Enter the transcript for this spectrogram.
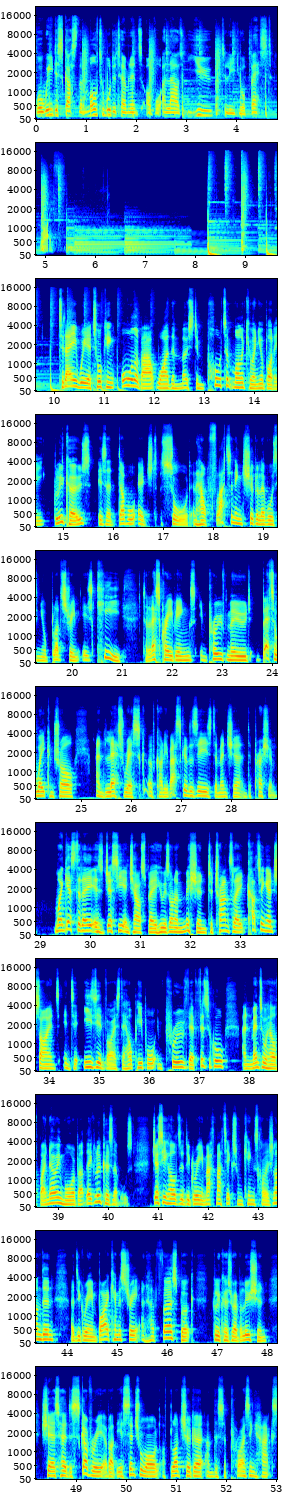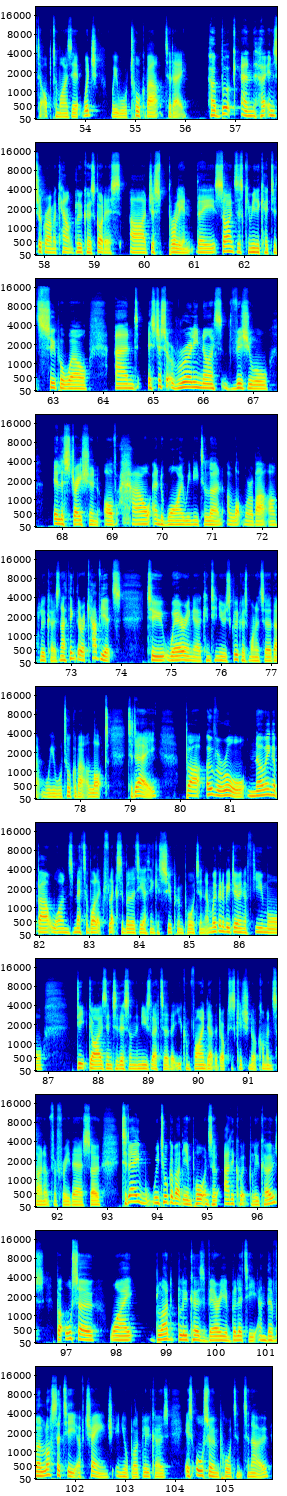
where we discuss the multiple determinants of what allows you to lead your best life. Today, we are talking all about why the most important molecule in your body, glucose, is a double edged sword and how flattening sugar levels in your bloodstream is key to less cravings, improved mood, better weight control, and less risk of cardiovascular disease, dementia, and depression. My guest today is Jessie Inchauspe, who is on a mission to translate cutting edge science into easy advice to help people improve their physical and mental health by knowing more about their glucose levels. Jessie holds a degree in mathematics from King's College London, a degree in biochemistry, and her first book, Glucose Revolution, shares her discovery about the essential role of blood sugar and the surprising hacks to optimize it, which we will talk about today. Her book and her Instagram account, Glucose Goddess, are just brilliant. The science is communicated super well, and it's just a really nice visual illustration of how and why we need to learn a lot more about our glucose. And I think there are caveats to wearing a continuous glucose monitor that we will talk about a lot today. But overall, knowing about one's metabolic flexibility, I think, is super important. And we're going to be doing a few more deep dives into this on the newsletter that you can find at thedoctorskitchen.com and sign up for free there. So today we talk about the importance of adequate glucose, but also why blood glucose variability and the velocity of change in your blood glucose is also important to know.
